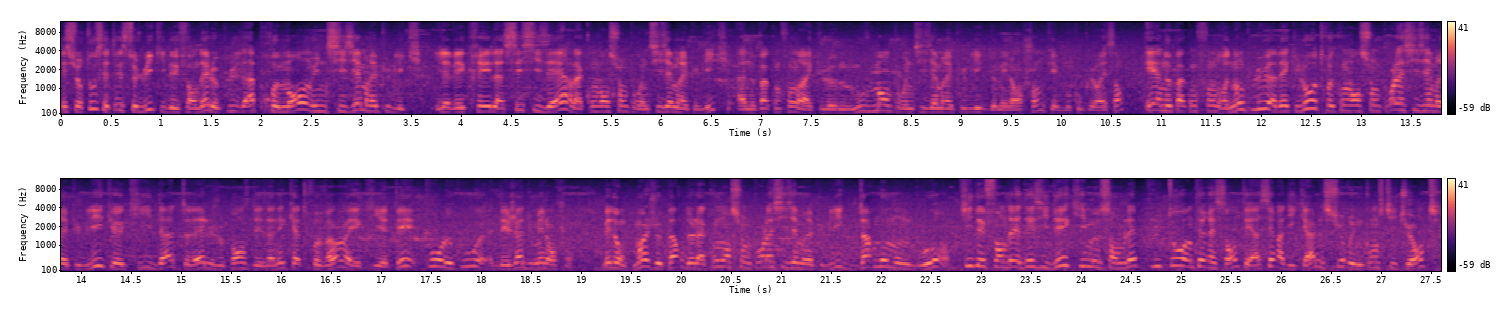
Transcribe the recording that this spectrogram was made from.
Et surtout, c'était celui qui défendait le plus âprement une sixième 6ème République. Il avait créé la C6R, la Convention pour une 6ème République, à ne pas confondre avec le mouvement pour une 6ème République de Mélenchon, qui est beaucoup plus récent, et à ne pas confondre non plus avec l'autre Convention pour la 6ème République, qui date, elle, je pense, des années 80, et qui était, pour le coup, déjà du Mélenchon. Mais donc, moi je pars de la Convention pour la 6ème République d'Arnaud Montebourg, qui défendait des idées qui me semblaient plutôt intéressantes et assez radicales sur une constituante,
